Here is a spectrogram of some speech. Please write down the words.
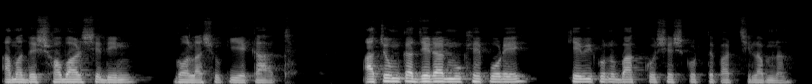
আমাদের সবার সেদিন গলা শুকিয়ে কাঠ। আচমকা জেরার মুখে পড়ে কেউই কোনো বাক্য শেষ করতে পারছিলাম না।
